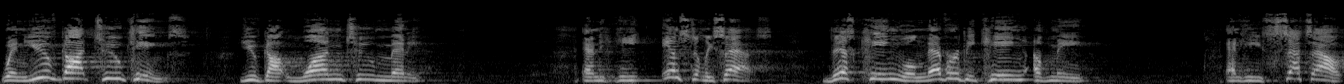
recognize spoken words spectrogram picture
When you've got two kings, you've got one too many. And he instantly says, this king will never be king of me. And he sets out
